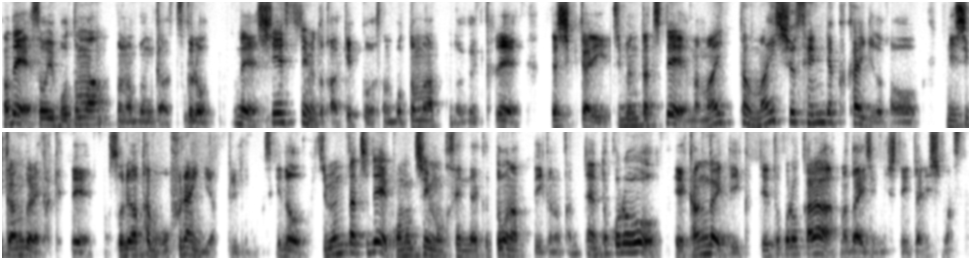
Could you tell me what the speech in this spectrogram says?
ので、そういうボトムアップの文化を作ろう。で、CS チームとかは結構そのボトムアップの文化で、でしっかり自分たちで、まあ、毎、多分毎週戦略会議とかを2時間ぐらいかけて、それは多分オフラインでやってると思うんですけど、自分たちでこのチームの戦略どうなっていくのかみたいなところを考えていくっていうところから、ま、大事にしていたりします。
